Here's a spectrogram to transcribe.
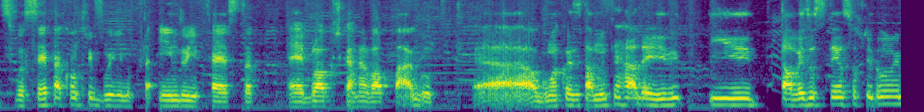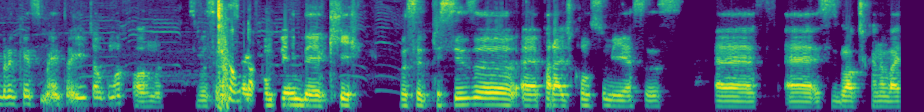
se você está contribuindo pra, indo em festa, é, bloco de carnaval pago, é, alguma coisa está muito errada aí e talvez você tenha sofrido um embranquecimento aí de alguma forma. Se você não consegue compreender que você precisa é, parar de consumir essas, é, é, esses blocos de carnaval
